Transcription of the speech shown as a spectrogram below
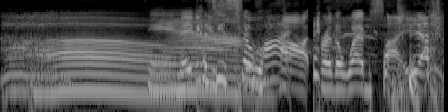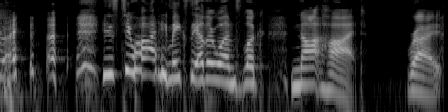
Oh. Damn. Maybe 'Cause he's, he's so too hot. for the website. yeah, He's too hot. He makes the other ones look not hot. Right.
